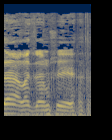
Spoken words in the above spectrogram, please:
out, like, them, share.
